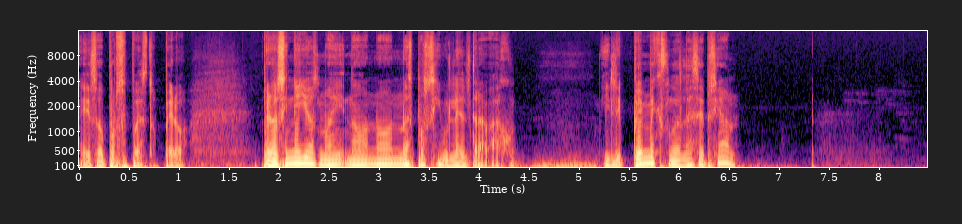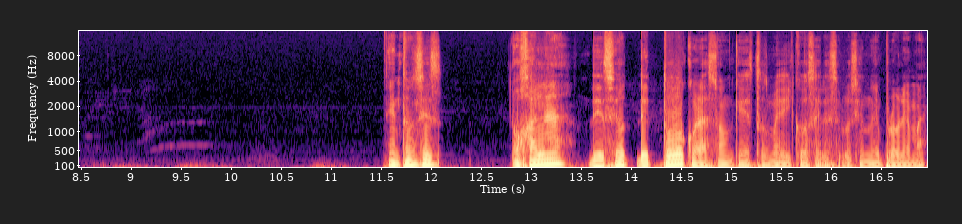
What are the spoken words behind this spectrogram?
eso por supuesto, pero pero sin ellos no hay no no no es posible el trabajo. Y Pemex no es la excepción. Entonces, ojalá deseo de todo corazón que a estos médicos se les solucione el problema,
